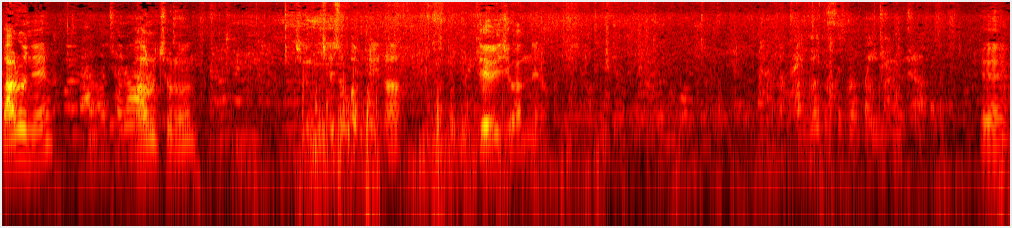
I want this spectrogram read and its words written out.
만 원이에요? 만 오천 원. 만 오천 원. 지금 채소값들이 다 내리지가 않네요. 아니, 내리서 좀봐 2만 5천 원. 예.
